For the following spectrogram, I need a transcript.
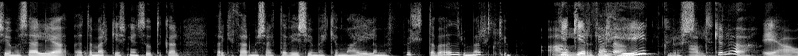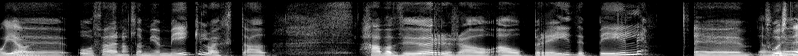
séum að selja þetta merki skinsútikal, það er ekki þar með sagt að við séum ekki að mæla með fullt af öðrum merkjum. Ég ger það heiklust. Algjörlega. Já, já. Eh, og það er náttúrulega mjög mikilvægt að hafa vörur á, á breyðu byli um, Já, þú veist,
